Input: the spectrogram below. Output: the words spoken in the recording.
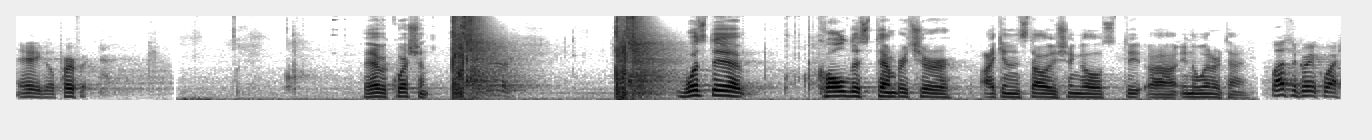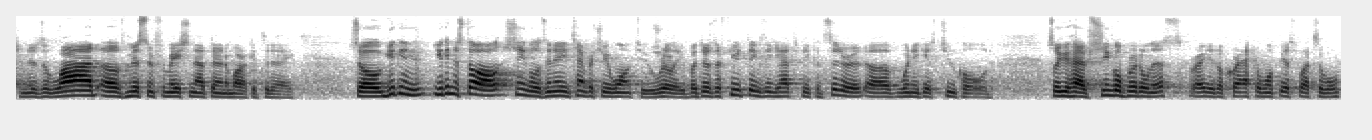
There you go. Perfect. I have a question. What's the coldest temperature I can install your shingles to, uh, in the wintertime? Well, that's a great question. There's a lot of misinformation out there in the market today. So you can, you can install shingles in any temperature you want to, really, but there's a few things that you have to be considerate of when it gets too cold. So you have shingle brittleness, right? It'll crack, it won't be as flexible.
